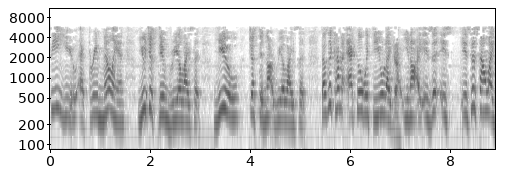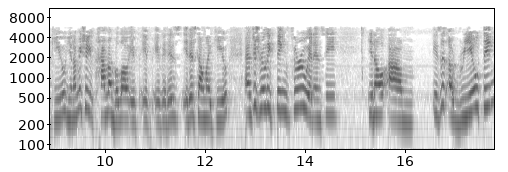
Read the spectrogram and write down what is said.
see you at 3 million. You just didn't realize it. You just did not realize it. Does it kind of echo with you? Like, Yeah. you know, is it, is, is this sound like you? You know, make sure you comment below if, if, if it is, it is sound like you and just really think through it and see, you know, um, is it a real thing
